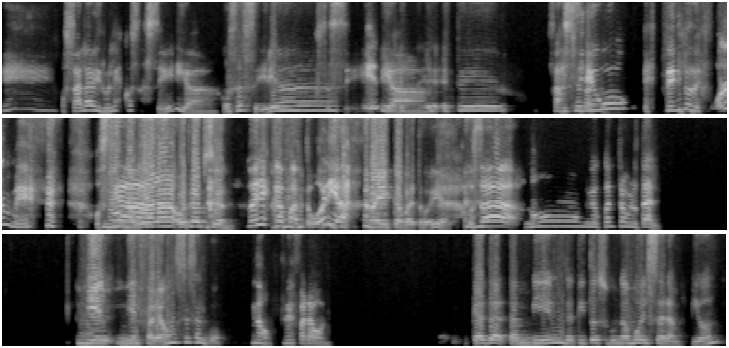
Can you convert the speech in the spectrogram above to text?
O sea, la viruela es cosa seria, Cosa seria. cosa seria. Este, O sea, raro. ciego, estéril o deforme. O no, no sea, había otra opción. no hay escapatoria. No hay escapatoria. O sea, no, lo encuentro brutal. Ni el, ni el faraón se salvó. No, el faraón. Cata, también un datito, supongamos el sarampión.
